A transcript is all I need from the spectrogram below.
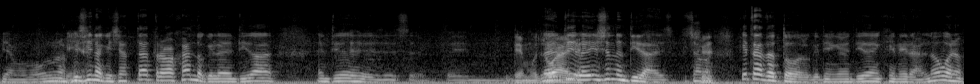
Digamos, con una Bien. oficina que ya está trabajando, que la entidad, entidades de, de- de- De la, dirección de entidades, se llama, Sí. que trata todo lo que tiene que ver entidad en general, ¿no? Bueno,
